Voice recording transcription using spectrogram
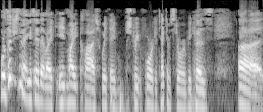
Well, it's interesting that you say that like it might clash with a straightforward detective story because uh,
